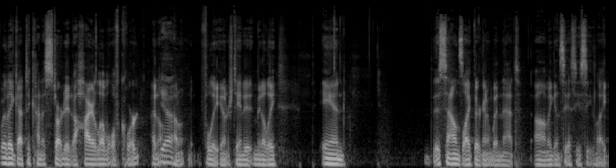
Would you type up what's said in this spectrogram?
where they got to kind of start at a higher level of court. I don't, Yeah. I don't fully understand it, admittedly, and this sounds like they're going to win that um, against the SEC. Like,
